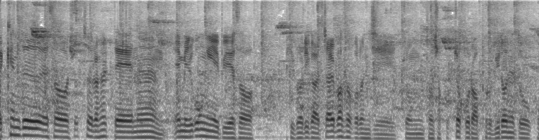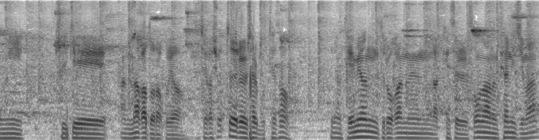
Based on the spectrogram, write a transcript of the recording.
백핸드에서 쇼트를 할 때는 M102에 비해서 비거리가 짧아서 그런지 좀 더 적극적으로 앞으로 밀어내도 공이 길게 안 나가더라고요. 제가 쇼트를 잘 못해서 그냥 대면 들어가는 라켓을 선호하는 편이지만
